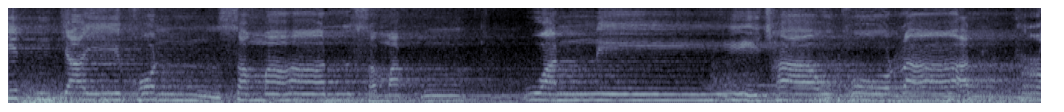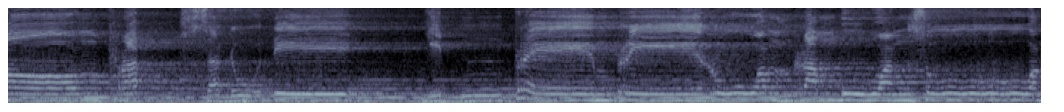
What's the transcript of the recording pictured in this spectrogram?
จิตใจคนสมานสมัคร วันนี้ชาวโคราช พร้อมพรัดสะดุดียิตเปรมปรีรวมรำบวงสวง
